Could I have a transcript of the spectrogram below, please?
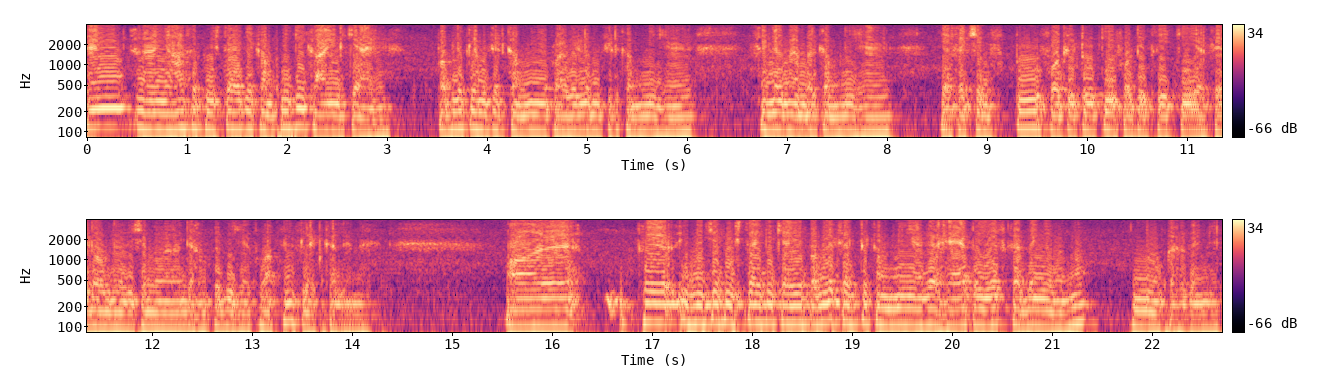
देन यहाँ से पूछता है कि कंपनी की काइंड क्या है? पब्लिक लिमिटेड कंपनी है प्राइवेट लिमिटेड कंपनी है सिंगल मेंबर कंपनी है, या सेक्शन 242 की 43 की, या ट्रेड ऑर्गेनाइजेशन वगैरह जहाँ पे भी है तो आपने सिलेक्ट कर लेना है। और फिर नीचे पूछता है कि क्या ये पब्लिक सेक्टर कंपनी अगर है तो यस कर देंगे वरना नो कर देंगे।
